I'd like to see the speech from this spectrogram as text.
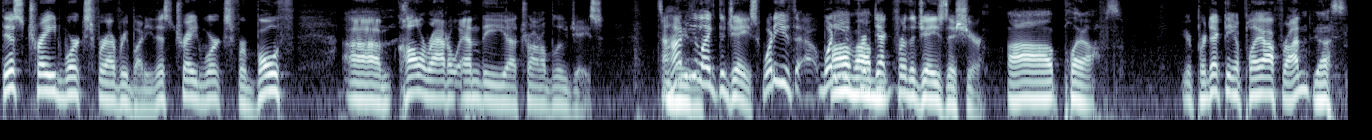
this trade works for everybody. This trade works for both um, Colorado and the uh, Toronto Blue Jays. Now, how do you like the Jays? What do you th- what do you Um, um, predict for the Jays this year? Uh, playoffs. You're predicting a playoff run. Yes.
